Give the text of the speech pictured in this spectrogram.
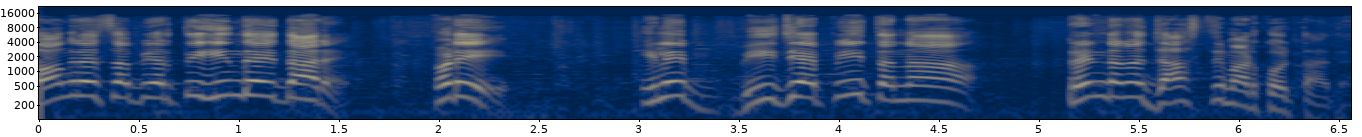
ಕಾಂಗ್ರೆಸ್ ಅಭ್ಯರ್ಥಿ ಹಿಂದೆ ಇದ್ದಾರೆ. ನೋಡಿ, ಇಲ್ಲಿ ಬಿ ಜೆ ಪಿ ತನ್ನ ಟ್ರೆಂಡನ್ನು ಜಾಸ್ತಿ ಮಾಡ್ಕೊಳ್ತಾ ಇದೆ.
